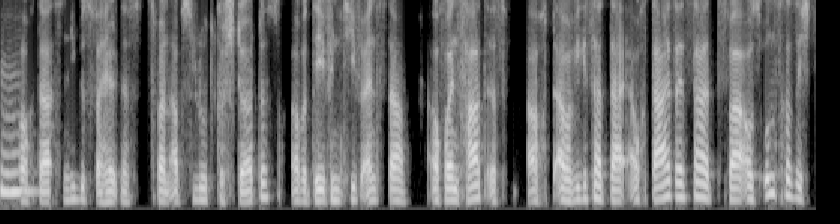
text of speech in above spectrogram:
Mhm. Auch da ist ein Liebesverhältnis zwar ein absolut gestörtes, aber definitiv eins da. Auch wenn es hart ist. Auch, aber wie gesagt, da, auch da ist eins da. Zwar aus unserer Sicht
